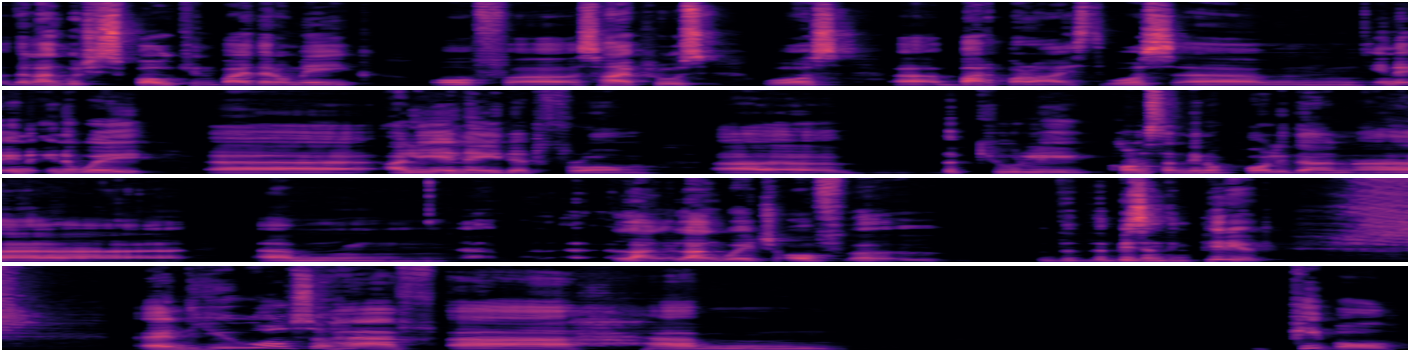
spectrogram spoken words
the language spoken by the Romaic of uh, Cyprus was uh, barbarized, was um, in, in, in a way uh, alienated from uh, the purely Constantinopolitan um, lang- language of the, the Byzantine period. And you also have uh, um, people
